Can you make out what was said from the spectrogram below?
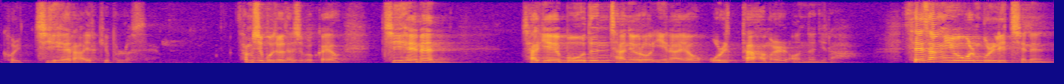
그걸 지혜라 이렇게 불렀어요. 35절 다시 볼까요? 지혜는 자기의 모든 자녀로 인하여 옳다함을 얻느니라. 세상 유혹을 물리치는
